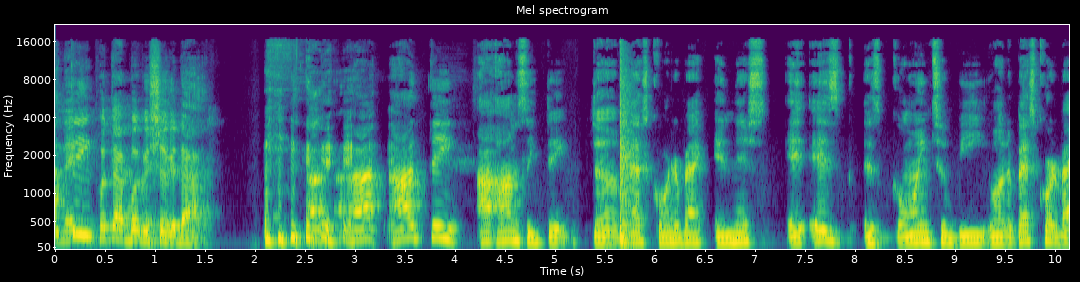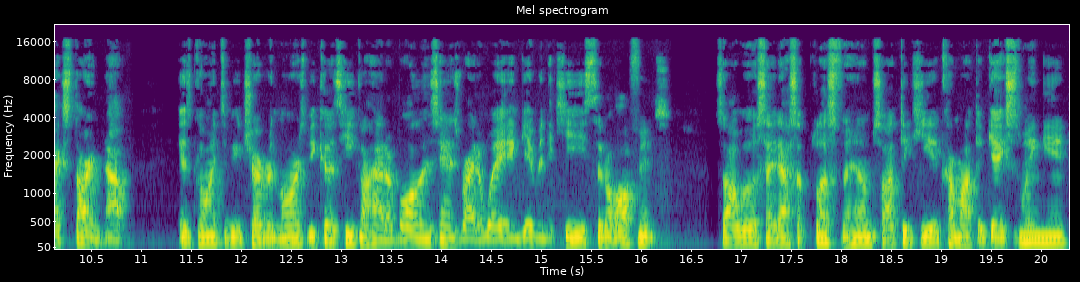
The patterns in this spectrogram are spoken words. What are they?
I they think- put that book of sugar down. I, I I think I honestly think the best quarterback in this it is is going to be well the best quarterback starting out is going to be Trevor Lawrence because he gonna have the ball in his hands right away and giving the keys to the offense. So I will say that's a plus for him. So I think he'd come out the gate swinging,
